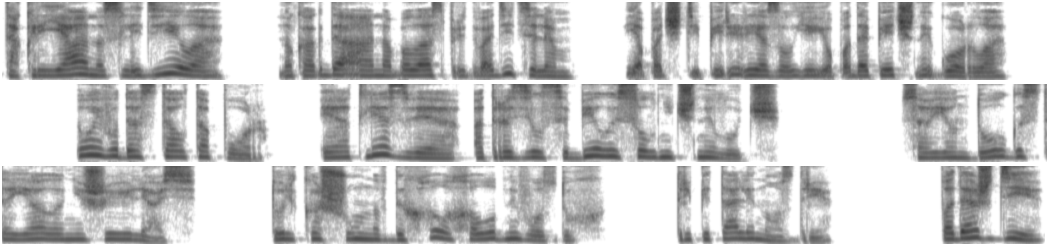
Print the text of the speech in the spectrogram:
так рьяно следила, но когда она была с предводителем, я почти перерезал ее подопечное горло. То его достал топор, и от лезвия отразился белый солнечный луч. Савьон долго стояла, не шевелясь, только шумно вдыхала холодный воздух. Трепетали ноздри. «Подожди»,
